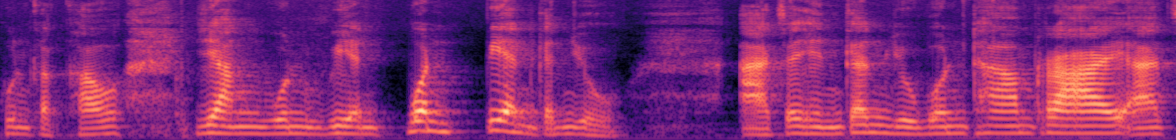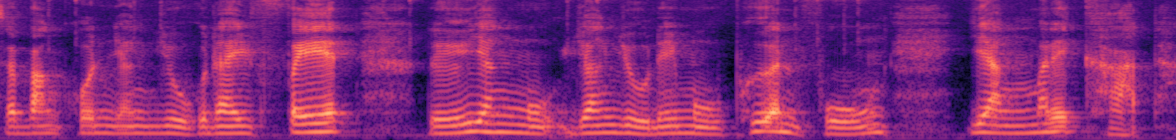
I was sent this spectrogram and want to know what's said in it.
คุณกับเขา ยังวนเวียนป้วนเปี้ยนกันอยู่ อาจจะเห็นกันอยู่บนไทม์ไลน์อาจจะบางคนยังอยู่ในเฟซหรือยังหมู่ยังอยู่ในหมู่เพื่อนฝูง ยังไม่ได้ขาดห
